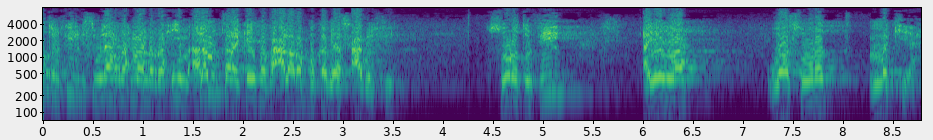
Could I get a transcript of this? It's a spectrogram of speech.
lfiil bismi llahi raxmaan raxiim alam tara kayfa facala rabuka biasxaabi lfiil suurat lfiil waa suurad maki ah.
